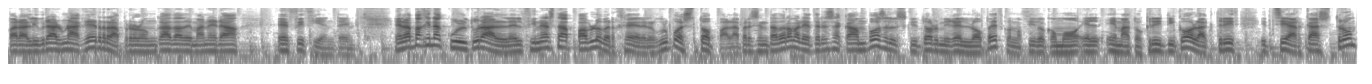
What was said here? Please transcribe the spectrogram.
para librar una guerra prolongada de manera eficiente. En la página cultural, el cineasta Pablo Berger, el grupo Estopa, la presentadora María Teresa Campos, el escritor Miguel López, conocido como el hematocrítico, la actriz Itziar Castro,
